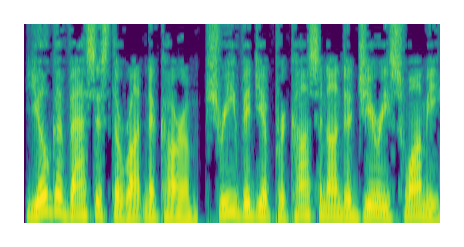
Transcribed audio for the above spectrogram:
Yoga Vasistha Ratnakaram, Sri Vidya Prakasananda Giri Swami.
